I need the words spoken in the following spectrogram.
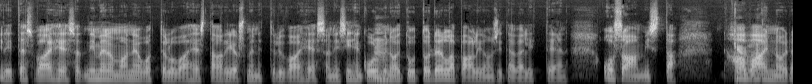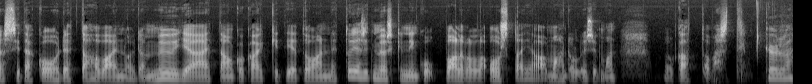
Eli tässä vaiheessa, nimenomaan neuvotteluvaiheessa, tarjousmenettelyvaiheessa, niin siihen kulminoituu mm. todella paljon sitä välittäjän osaamista, Kyllä. havainnoida sitä kohdetta, havainnoida myyjää, että onko kaikki tieto annettu ja sitten myöskin niin kuin palvella ostajaa mahdollisimman kattavasti. Kyllä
